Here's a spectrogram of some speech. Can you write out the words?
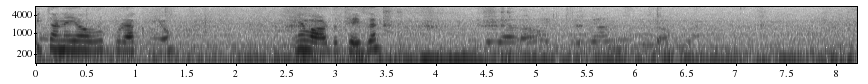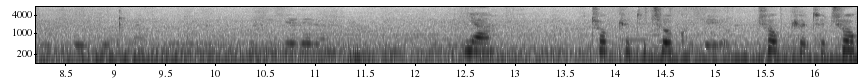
bir tane yavru bırakmıyor. Ne vardı teyze? Ya, çok kötü çok. şey. Çok kötü, çok.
